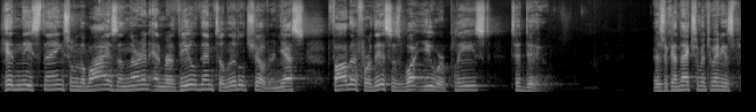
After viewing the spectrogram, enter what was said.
hidden these things from the wise and learned and revealed them to little children. Yes, Father, for this is what you were pleased to do. There's a connection between his,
